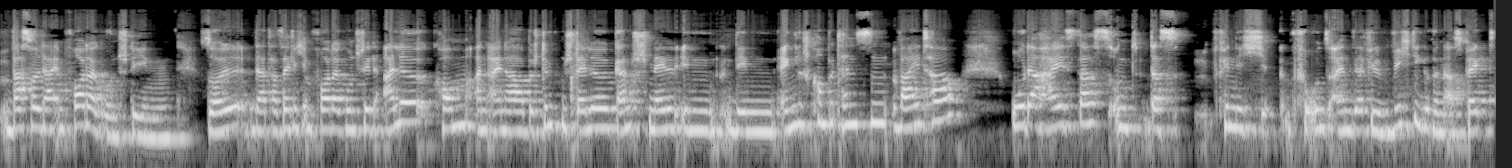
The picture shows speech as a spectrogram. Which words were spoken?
was soll da im Vordergrund stehen? Soll da tatsächlich im Vordergrund stehen, alle kommen an einer bestimmten Stelle ganz schnell in den Englischkompetenzen weiter? Oder heißt das, und das finde ich für uns einen sehr viel wichtigeren Aspekt,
